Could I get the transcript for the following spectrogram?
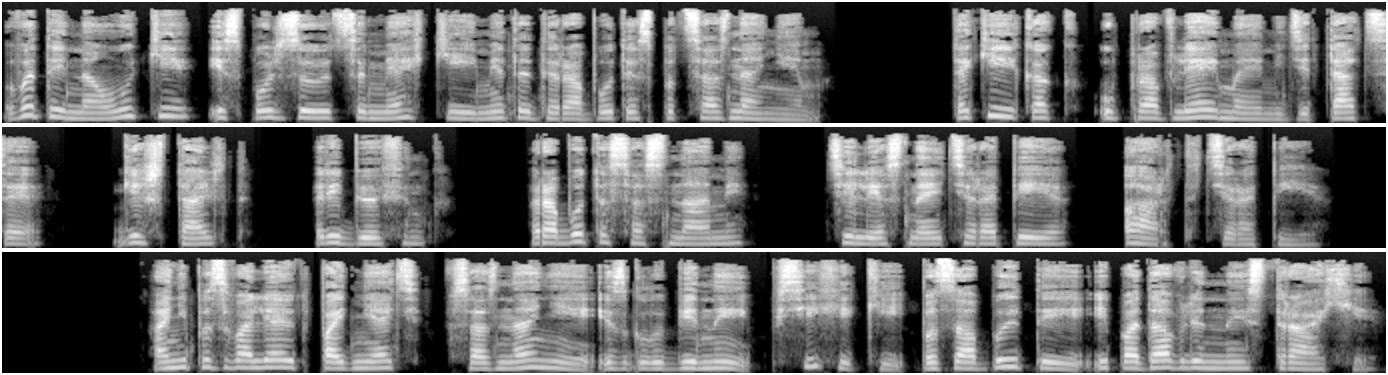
В этой науке используются мягкие методы работы с подсознанием, такие как управляемая медитация, гештальт, ребёфинг, работа со снами, телесная терапия, арт-терапия. Они позволяют поднять в сознание из глубины психики позабытые и подавленные страхи,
